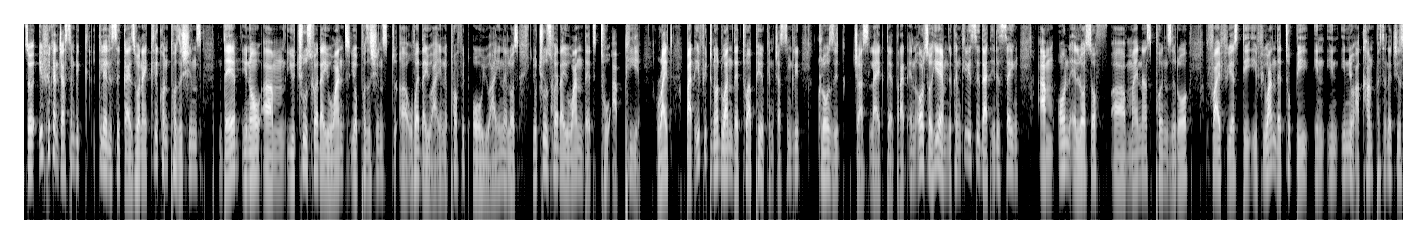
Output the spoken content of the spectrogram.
So if you can just simply clearly see guys when i click on positions there you know um you choose whether you want your positions to uh, whether you are in a profit or you are in a loss you choose whether you want that to appear right? But if you do not want that to appear you can just simply close it just like that right? And also here you can clearly see that it is saying i'm on a loss of uh minus 0.05 usd if you want that to be in in in your account percentages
